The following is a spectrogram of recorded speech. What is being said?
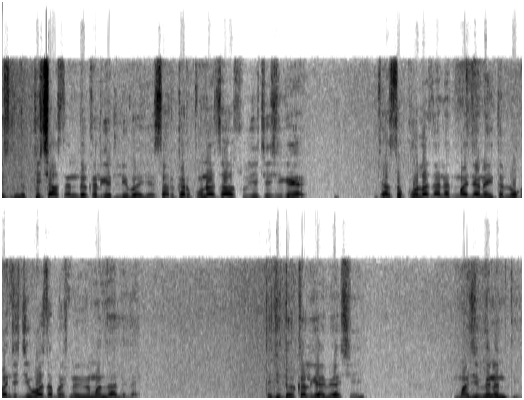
याची नक्की शासनाने दखल घेतली पाहिजे. सरकार कुणाचं असू याच्याशी काय जास्त खोला जाण्यात मजा नाही. तर लोकांच्या जीवाचा प्रश्न निर्माण झालेला आहे. त्याची दखल घ्यावी अशी माझी विनंती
